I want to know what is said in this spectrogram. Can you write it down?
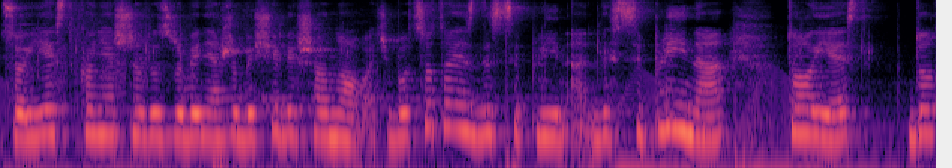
co jest konieczne do zrobienia, żeby siebie szanować, bo co to jest dyscyplina? Dyscyplina to jest do,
